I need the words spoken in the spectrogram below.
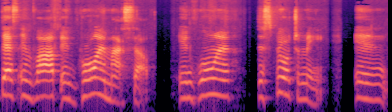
that's involved in growing myself, in growing the spiritual me, in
